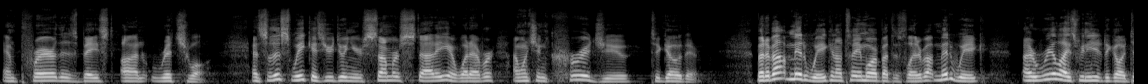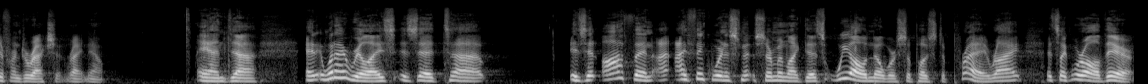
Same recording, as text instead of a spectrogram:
and prayer that is based on ritual. And so this week, as you're doing your summer study or whatever, I want to encourage you to go there. But about midweek, and I'll tell you more about this later, about midweek, I realized we needed to go a different direction right now. And, uh, and what I realized is that uh, is that often, I, I think we're in a sermon like this, we all know we're supposed to pray, right? It's like we're all there.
